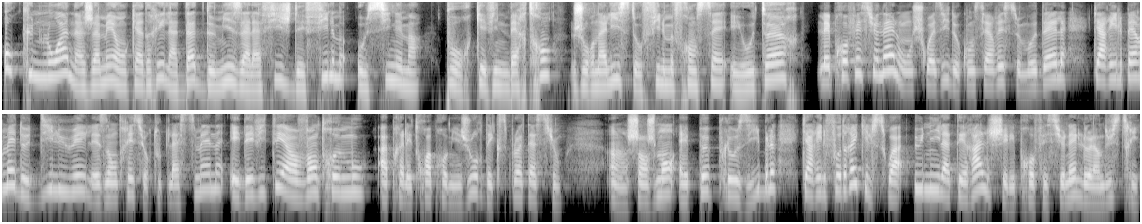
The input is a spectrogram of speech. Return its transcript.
aucune loi n'a jamais encadré la date de mise à l'affiche des films au cinéma. Pour Kevin Bertrand, journaliste au film français et auteur, les professionnels ont choisi de conserver ce modèle car il permet de diluer les entrées sur toute la semaine et d'éviter un ventre mou après les trois premiers jours d'exploitation. Un changement est peu plausible car il faudrait qu'il soit unilatéral chez les professionnels de l'industrie.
